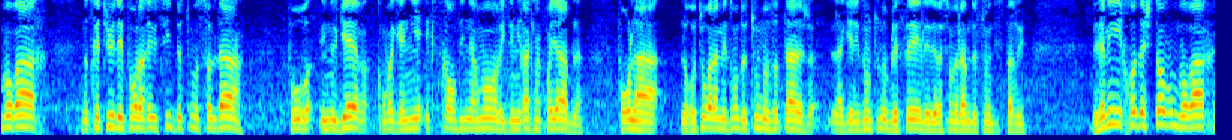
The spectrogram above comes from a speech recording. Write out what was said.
Notre étude est pour la réussite de tous nos soldats, pour une guerre qu'on va gagner extraordinairement avec des miracles incroyables, pour la, le retour à la maison de tous nos otages, la guérison de tous nos blessés, l'élévation de l'âme de tous nos disparus. Les amis, Chodesh Tov Vorach,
